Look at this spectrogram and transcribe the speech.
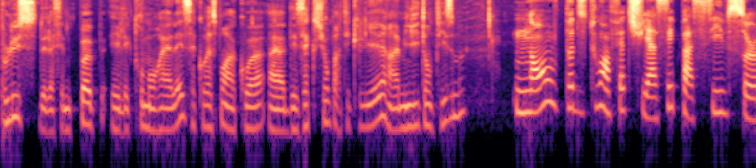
de la scène pop et électro-montréalaise. Ça correspond à quoi? À des actions particulières? À un militantisme? Non, pas du tout. En fait, je suis assez passive sur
